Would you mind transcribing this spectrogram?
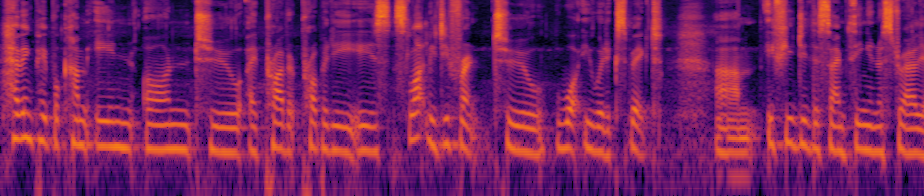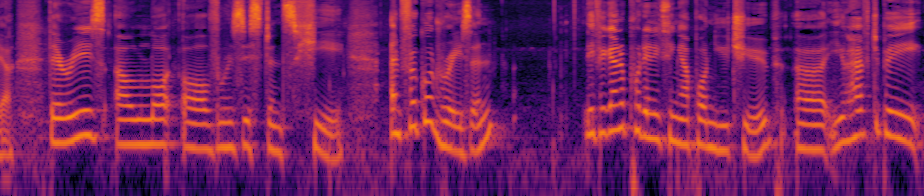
having people come in onto a private property is slightly different to what you would expect um, if you did the same thing in Australia. There is a lot of resistance here, and for good reason. If you're going to put anything up on YouTube, uh, you have to be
